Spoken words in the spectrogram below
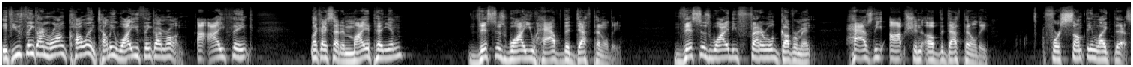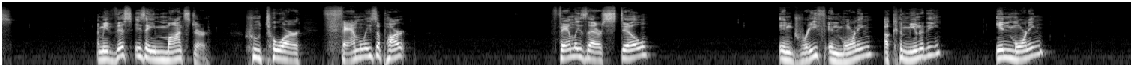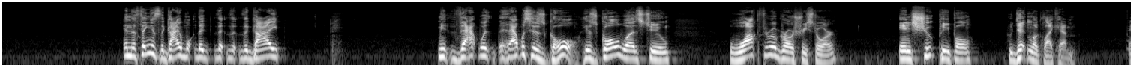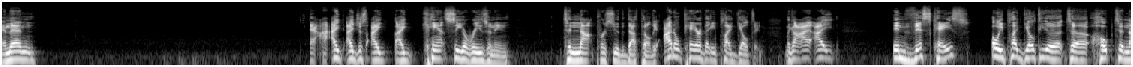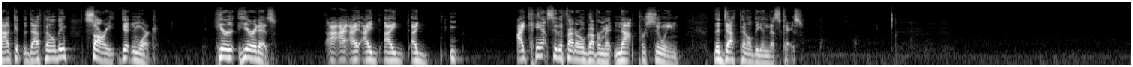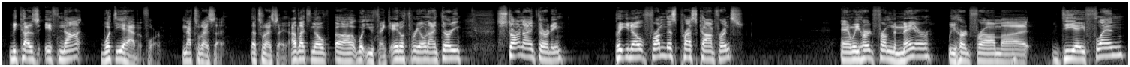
If you think I'm wrong, call in. Tell me why you think I'm wrong. I, think, like I said, in my opinion, this is why you have the death penalty. This is why the federal government has the option of the death penalty for something like this. I mean, this is a monster who tore families apart, families that are still in grief, in mourning, a community in mourning. And the thing is, the guy, the, the, the guy I mean, that was that was his goal. His goal was to walk through a grocery store and shoot people who didn't look like him. And then I, I just I, I can't see a reasoning to not pursue the death penalty. I don't care that he pled guilty. Like I, I in this case, oh, he pled guilty to, to hope to not get the death penalty. Sorry, didn't work. Here here it is. I, I, I, I, I can't see the federal government not pursuing the death penalty in this case. Because if not, what do you have it for? And that's what I say. That's what I say. I'd like to know uh, what you think. 803 0930, star 930. But you know, from this press conference, and we heard from the mayor, we heard from uh, DA Flynn,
